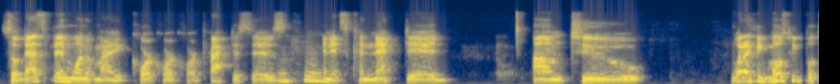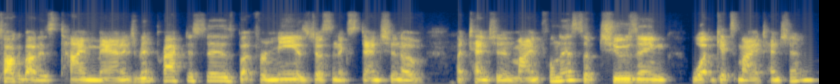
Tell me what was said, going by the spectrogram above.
So that's been one of my core, core, core practices. Mm-hmm. And it's connected um, to what I think most people talk about is time management practices, but for me is just an extension of attention and mindfulness of choosing what gets my attention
